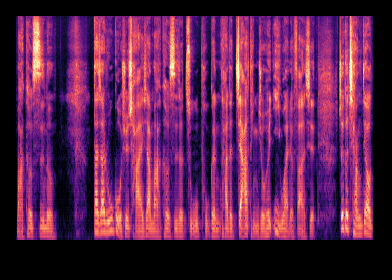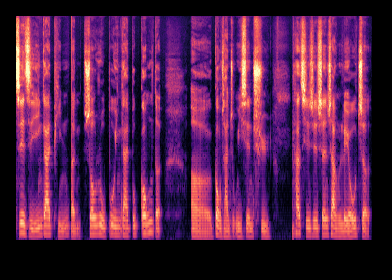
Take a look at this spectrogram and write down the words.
马克思呢？大家如果去查一下马克思的族谱跟他的家庭，就会意外的发现，这个强调阶级应该平等、收入不应该不公的。呃，共产主义先驱，他其实身上流着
